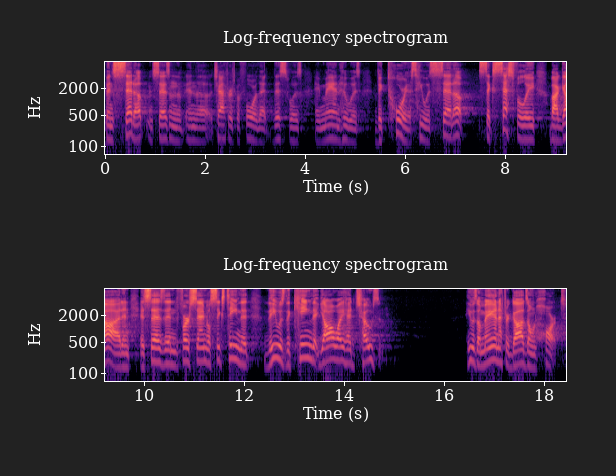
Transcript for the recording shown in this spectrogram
been set up, and says in the, in the chapters before that this was a man who was victorious. He was set up successfully by God. And it says in 1 Samuel 16 that he was the king that Yahweh had chosen. He was a man after God's own heart.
